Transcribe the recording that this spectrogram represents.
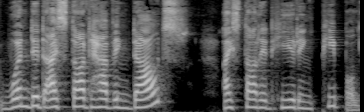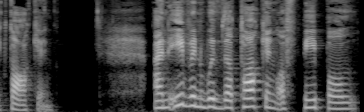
When did I start having doubts? I started hearing people talking. And even with the talking of people,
